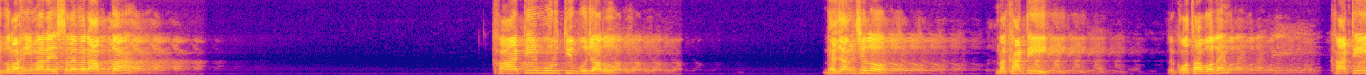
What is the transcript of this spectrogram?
ইব্রাহিম আলাইহিস সালামের আব্বা। খাঁটি মূর্তি পূজারও। ভেজাল ছিল? না খাঁটি? কথা বলেন। খাঁটি?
